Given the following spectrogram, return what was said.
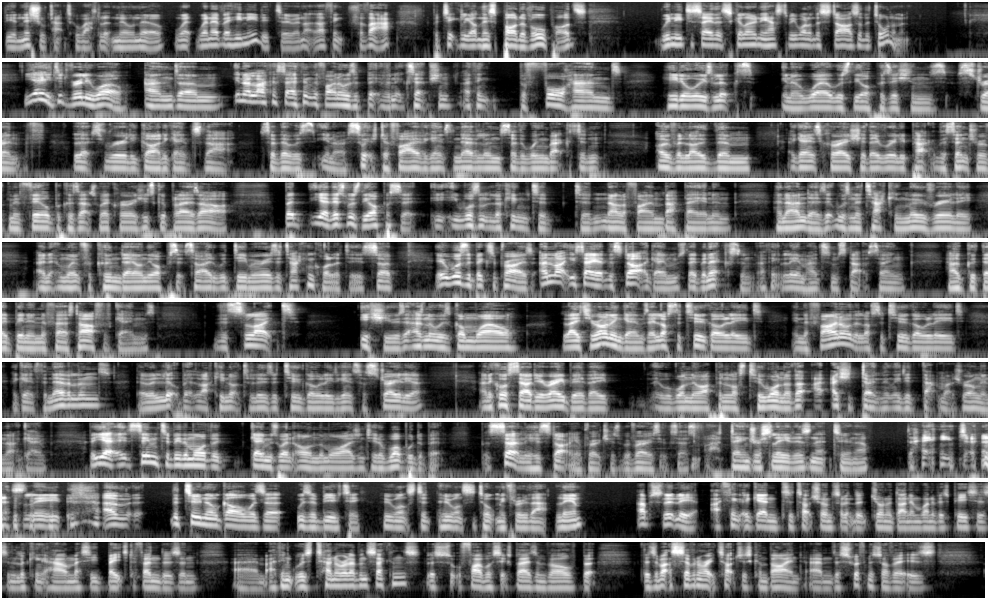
the initial tactical battle at nil nil whenever he needed to. And I think for that, particularly on this pod of all pods, we need to say that Scaloni has to be one of the stars of the tournament. Yeah, he did really well. And, um, you know, like I say, I think the final was a bit of an exception. I think beforehand, he'd always looked, you know, where was the opposition's strength? Let's really guard against that. So there was, you know, a switch to five against the Netherlands so the wing backs didn't overload them. Against Croatia, they really packed the centre of midfield because that's where Croatia's good players are. But yeah, this was the opposite. He wasn't looking to, to nullify Mbappe and Hernandez. It was an attacking move, really and, and went for Koundé on the opposite side with Di Maria's attacking qualities. So it was a big surprise. And like you say, at the start of games, they've been excellent. I think Liam had some stats saying how good they've been in the first half of games. The slight issue is it hasn't always gone well later on in games. They lost a two goal lead in the final, they lost a two goal lead against the Netherlands. They were a little bit lucky not to lose a two goal lead against Australia. And of course, Saudi Arabia, they they were 1 0 up and lost 2 1. I actually don't think they did that much wrong in that game. But yeah, it seemed to be the more the games went on, the more Argentina wobbled a bit. But certainly his starting approaches were very successful. Oh, dangerous lead, isn't it? 2 0. Dangerous lead. Um, the 2 0 goal was a was a beauty. Who wants to who wants to talk me through that? Liam? Absolutely. I think, again, to touch on something that John had done in one of his pieces and looking at how Messi baits defenders, and um, I think it was 10 or 11 seconds. There's sort of five or six players involved, but there's about seven or eight touches combined. Um, the swiftness of it is,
